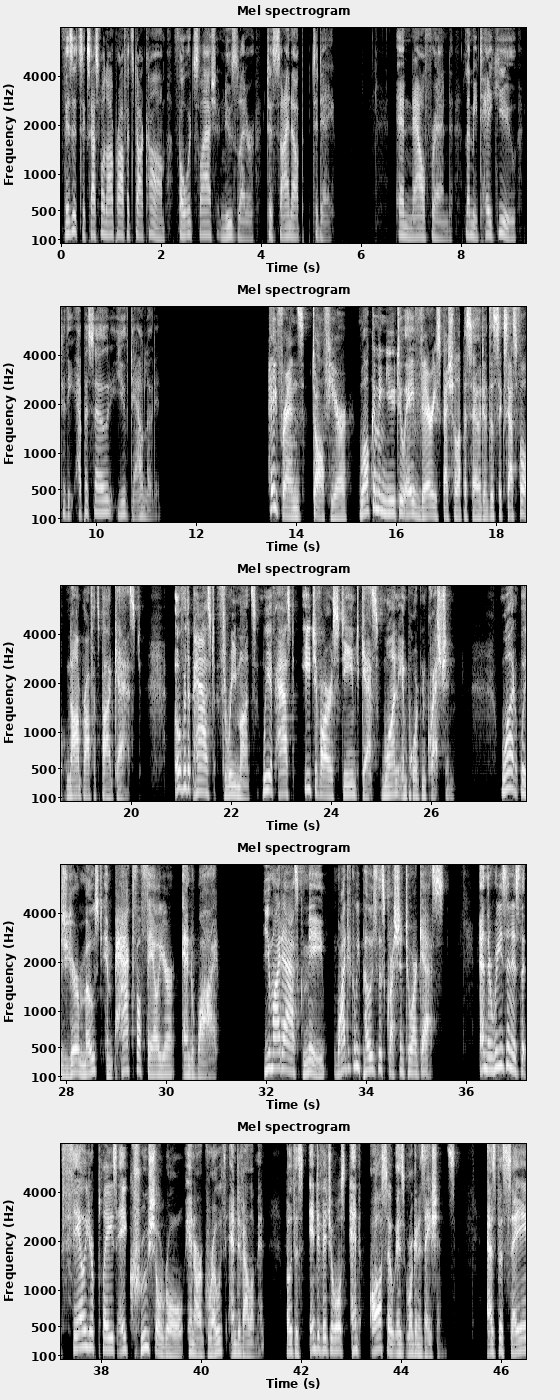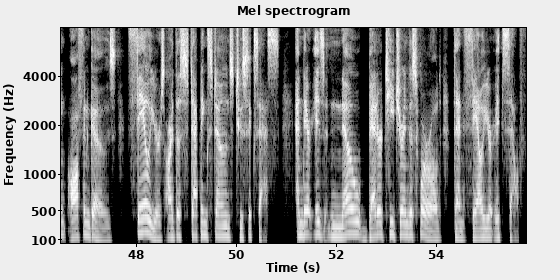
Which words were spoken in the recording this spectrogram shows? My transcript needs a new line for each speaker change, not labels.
Visit successfulnonprofits.com forward slash newsletter to sign up today. And now, friend, let me take you to the episode you've downloaded. Hey, friends, Dolph here, welcoming you to a very special episode of the Successful Nonprofits Podcast. Over the past three months, we have asked each of our esteemed guests one important question what was your most impactful failure and why? You might ask me, why did we pose this question to our guests? And the reason is that failure plays a crucial role in our growth and development, both as individuals and also as organizations. As the saying often goes, failures are the stepping stones to success. And there is no better teacher in this world than failure itself.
